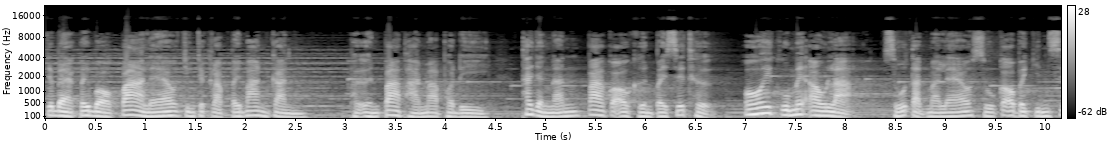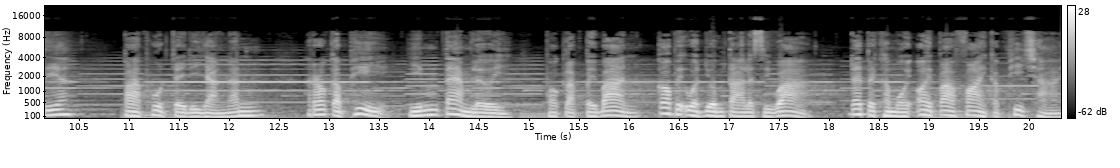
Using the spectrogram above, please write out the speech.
จะแบกไปบอกป้าแล้วจึงจะกลับไปบ้านกัน เผอิญป้าผ่านมาพอดี ถ้าอย่างนั้นป้าก็เอาคืนไปเสียเถอะ โอ้ยกูไม่เอาละ สูตัดมาแล้วสูก็เอาไปกินเสีย ป้าพูดใจดีอย่างนั้น เรากับพี่ยิ้มแต้มเลย พอกลับไปบ้านก็ไปอวดโยมตาละสิว่า ได้ไปขโมยอ้อยป้าฝ้ายกับพี่ชาย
